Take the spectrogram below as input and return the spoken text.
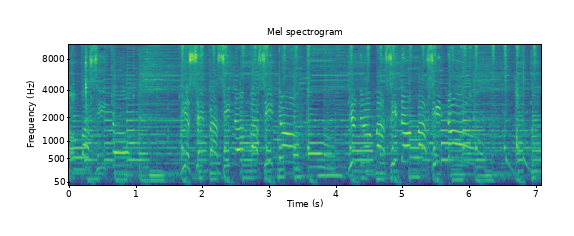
pasito, pasito, y ese pasito, pasito, y otro pasito, pasito.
